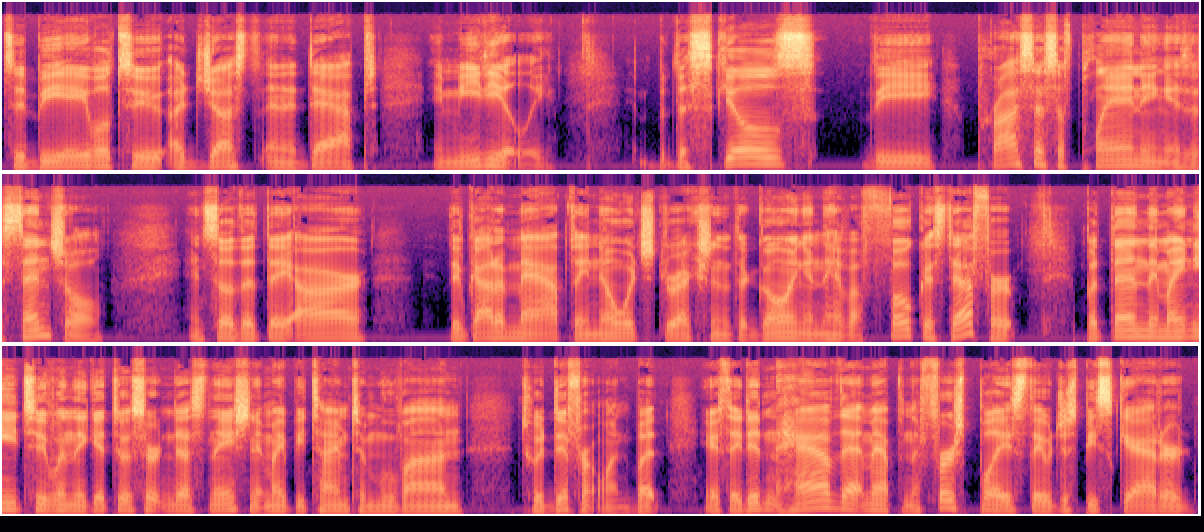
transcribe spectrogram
to be able to adjust and adapt immediately. But the skills, the process of planning is essential. And so that they are, they've got a map, they know which direction that they're going, and they have a focused effort. But then they might need to, when they get to a certain destination, it might be time to move on to a different one. But if they didn't have that map in the first place, they would just be scattered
